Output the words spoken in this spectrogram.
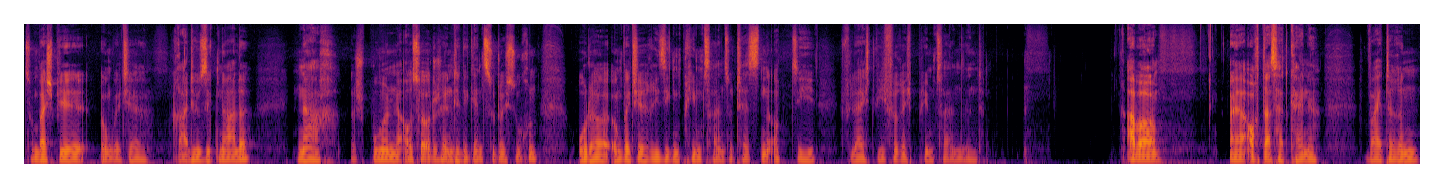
Zum Beispiel irgendwelche Radiosignale nach Spuren außerirdischer Intelligenz zu durchsuchen oder irgendwelche riesigen Primzahlen zu testen, ob sie vielleicht wieferich Primzahlen sind. Aber äh, auch das hat keine weiteren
